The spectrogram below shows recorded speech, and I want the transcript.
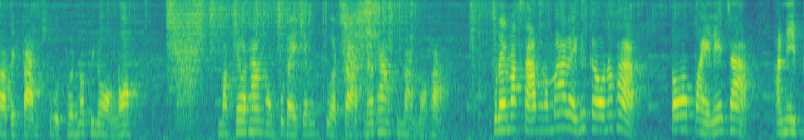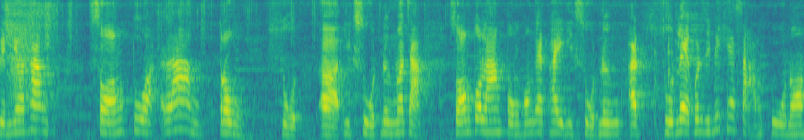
่าไปตามสูตรเพิ่นเนาะพี่น้องเนาะมักแนวทางของผู้ใดจังจวดจาดแนวทางคุณนั่นเนาะค่ะ ผู้ใดมักสามก็มาได้คือเก่าเนาะค่ะ ต่อไปเลยจ้า อันนี้เป็นแนวทางสองตัวล่างตรงสูตรออีกสูตรหนึ่งเนาะจ้ะสองตัวล่างตรงของแอดไพอีกสูตรหนึ่งสูตรแรกเพิ่นสิมีแค่สามคูเนาะ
